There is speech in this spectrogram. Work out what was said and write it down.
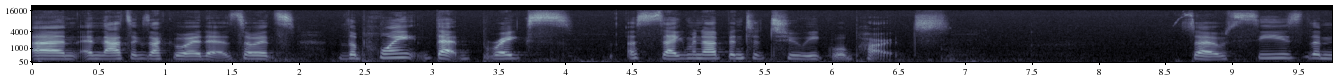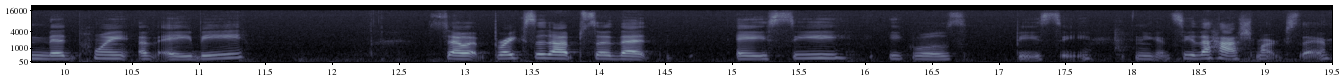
Um, and that's exactly what it is. So it's the point that breaks a segment up into two equal parts. So C is the midpoint of AB. So it breaks it up so that AC equals BC. And you can see the hash marks there.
